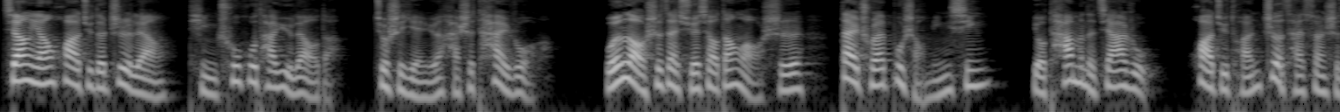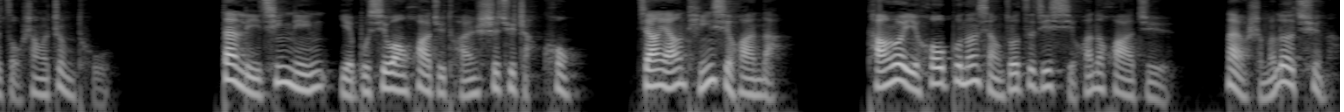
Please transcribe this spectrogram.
江阳话剧的质量挺出乎他预料的，就是演员还是太弱了。文老师在学校当老师，带出来不少明星，有他们的加入，话剧团这才算是走上了正途。但李青宁也不希望话剧团失去掌控。江阳挺喜欢的，倘若以后不能想做自己喜欢的话剧，那有什么乐趣呢？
